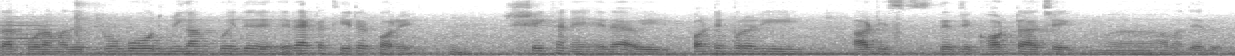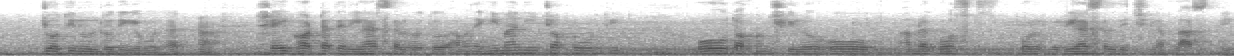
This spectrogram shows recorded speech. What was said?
তারপর আমাদের প্রবোধ মৃগাঙ্ক এদের এরা একটা থিয়েটার করে। সেইখানে এরা ওই কন্টেম্পোরারি আর্টিস্টদের যে ঘরটা আছে আমাদের জ্যোতির উল্টো দিকে বোধ হয় হ্যাঁ। সেই ঘরটাতে রিহার্সাল হতো। আমাদের হিমানি চক্রবর্তী ও তখন ছিল ও আমরা গোস্ট রিহার্সাল দিচ্ছিলাম লাস্ট দিন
